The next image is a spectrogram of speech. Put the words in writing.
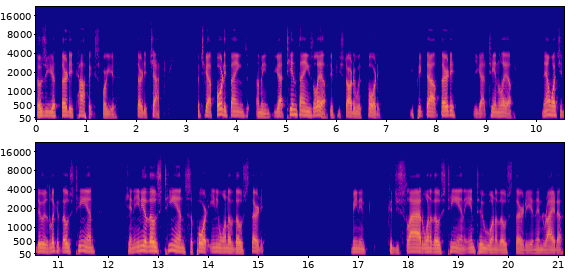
Those are your 30 topics for your 30 chapters but you got 40 things. I mean, you got 10 things left if you started with 40. You've picked out 30, you got 10 left. Now, what you do is look at those 10. Can any of those 10 support any one of those 30? Meaning, could you slide one of those 10 into one of those 30 and then write a,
